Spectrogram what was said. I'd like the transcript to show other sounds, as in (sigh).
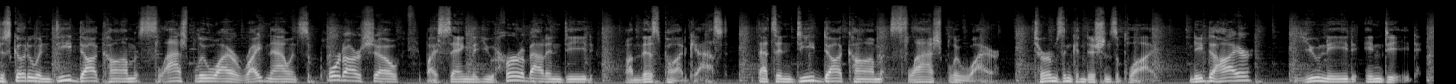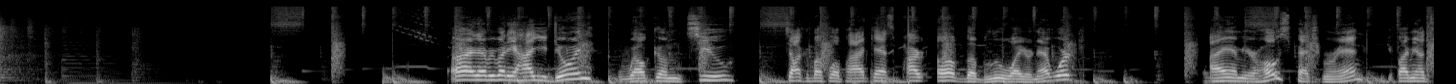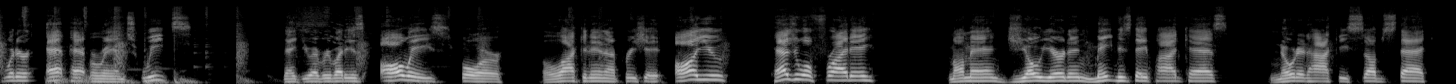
Just go to Indeed.com slash BlueWire right now and support our show by saying that you heard about Indeed on this podcast. That's Indeed.com slash BlueWire. Terms and conditions apply. Need to hire? You need Indeed. All right, everybody, how you doing? Welcome to Talk Buffalo podcast, part of the Blue Wire Network. I am your host, Pat Moran. You can find me on Twitter at Pat Moran Tweets. Thank you, everybody, as always, for locking in. I appreciate all you. Casual Friday, my man Joe Yerdon, Maintenance Day podcast, Noted Hockey Substack.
